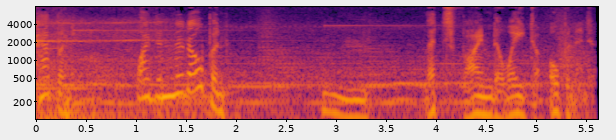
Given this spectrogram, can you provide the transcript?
happened? Why didn't it open? Hmm. Let's find a way to open it.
